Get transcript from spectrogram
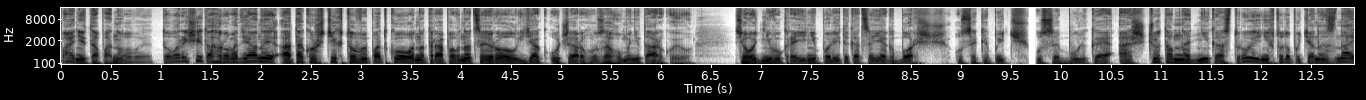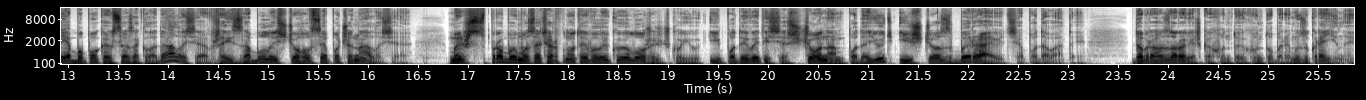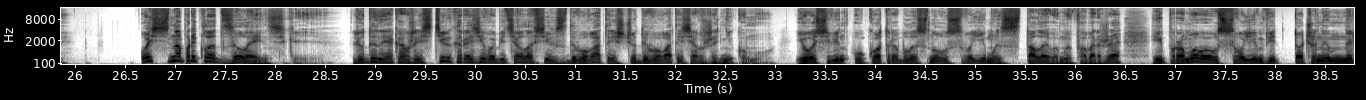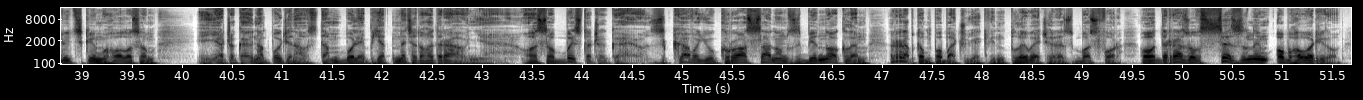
Пані та панове, товариші та громадяни, а також ті, хто випадково натрапив на цей рол як у чергу за гуманітаркою. Сьогодні в Україні політика це як борщ, усе кипить, усе булькає. А що там на дні каструлі, ніхто до пуття не знає, бо поки все закладалося, вже й забули, з чого все починалося. Ми ж спробуємо зачерпнути великою ложечкою і подивитися, що нам подають і що збираються подавати. Доброго здоров'ячка, хунту і хунтубери, з України. Ось, наприклад, Зеленський. Людина, яка вже стільки разів обіцяла всіх здивувати, що дивуватися вже нікому. І ось він укотре блиснув своїми сталевими фаберже і промовив своїм відточеним нелюдським голосом: Я чекаю на Путіна в Стамбулі 15 травня. Особисто чекаю. З кавою, круасаном, з біноклем. Раптом побачу, як він пливе через Босфор. Одразу все з ним обговорю.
